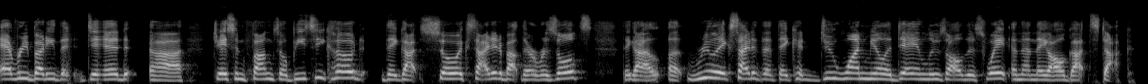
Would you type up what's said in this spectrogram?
everybody that did uh, Jason Fung's obesity code, they got so excited about their results. They got uh, really excited that they could do one meal a day and lose all this weight, and then they all got stuck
